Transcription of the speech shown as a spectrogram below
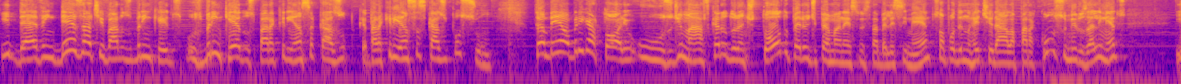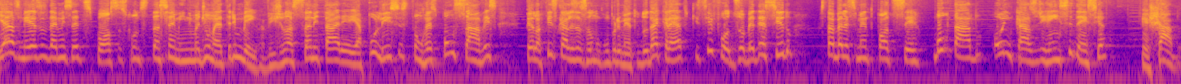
e devem desativar os brinquedos, os brinquedos para, criança, caso, para crianças caso possuam. Também é obrigatório o uso de máscara durante todo o período de permanência no estabelecimento, só podendo retirá-la para consumir os alimentos e as mesas devem ser dispostas com distância mínima de um metro e meio. A vigilância sanitária e a polícia estão responsáveis pela fiscalização do cumprimento do decreto, que se for desobedecido, o estabelecimento pode ser multado ou, em caso de reincidência, fechado.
